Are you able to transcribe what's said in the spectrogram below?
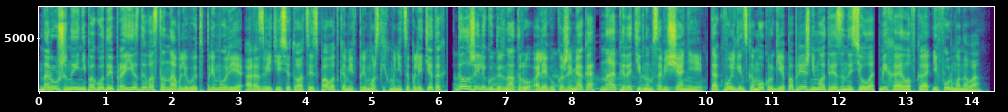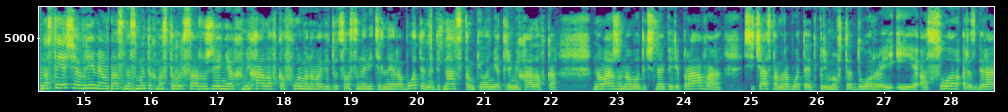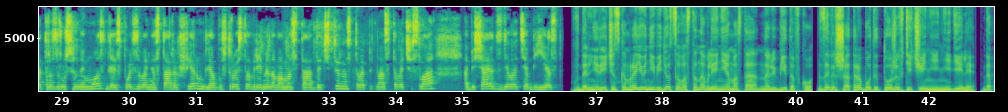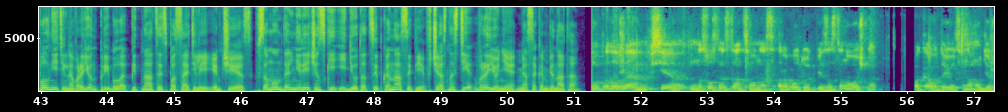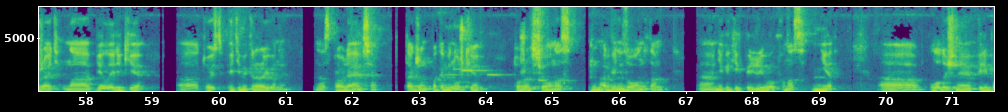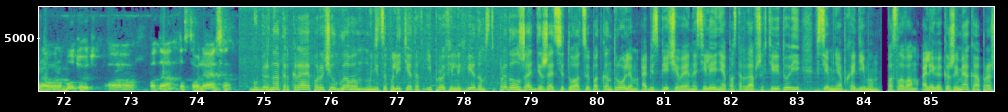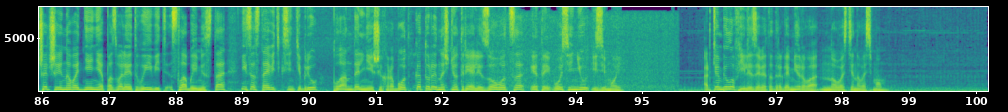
Нарушенные непогодой проезды восстанавливают в Приморье. О развитии ситуации с паводками в приморских муниципалитетах доложили губернатору Олегу Кожемяка на оперативном совещании. Так в Ольгинском округе по-прежнему отрезаны села Михайловка и Фурманово. В настоящее время у нас на смытых мостовых сооружениях Михайловка, Фурманова ведутся восстановительные работы. На 15-м километре Михайловка налажена лодочная переправа. Сейчас там работает Примавтодор и ОСО, разбирают разрушенный мост для использования старых ферм для обустройства временного моста. До 14-15 числа обещают сделать объезд. В Дальнереченском районе ведется восстановление моста на Любитовку. Завершат работы тоже в течение недели. Дополнительно в район прибыло 15 спасателей МЧС. В самом Дальнереченске идет отсыпка насыпи, в частности в районе мясокомбината. Мы продолжаем, все насосные станции у нас работают безостановочно. Пока удается нам удержать на Белой реке, а, то есть эти микрорайоны, э, справляемся. Также по Каменушке тоже все у нас организовано там, э, никаких переливов у нас нет. Э, лодочные переправы работают, э, вода доставляется. Губернатор края поручил главам муниципалитетов и профильных ведомств продолжать держать ситуацию под контролем, обеспечивая население пострадавших территорий всем необходимым. По словам Олега Кожемяка, прошедшие наводнения позволяют выявить слабые места и составить к сентябрю план дальнейших работ, который начнет реализовываться этой осенью и зимой. Артем Белов, Елизавета Драгомирова. Новости на восьмом.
